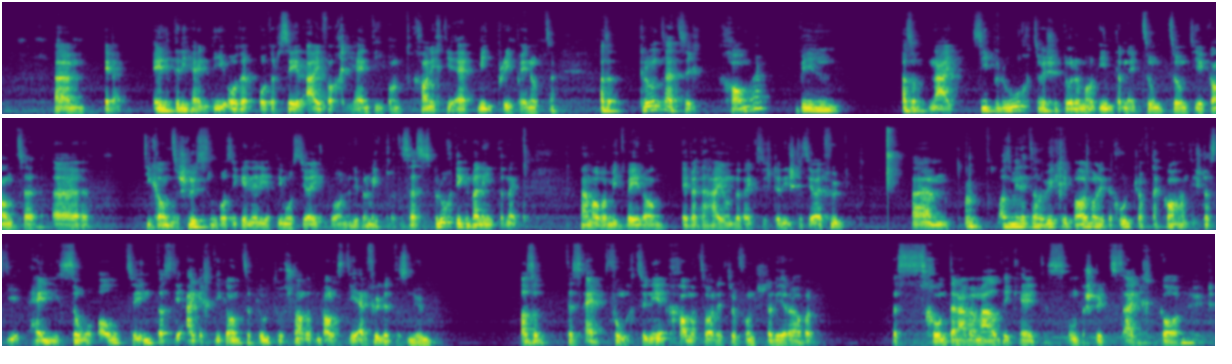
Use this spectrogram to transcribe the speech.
Ähm, eben, ältere Handy oder, oder sehr einfache Handy und kann ich die App mit Prepay nutzen? Also grundsätzlich kann man, weil, also nein, sie braucht zwischendurch mal Internet, um, um die ganzen äh, die ganzen Schlüssel, die sie generiert, die muss sie ja irgendwo übermitteln. Das heißt, es braucht irgendwann Internet. Wenn man aber mit WLAN eben daheim unterwegs ist, dann ist das ja erfüllt. Ähm, was wir jetzt aber wirklich ein paar Mal in der Kundschaft auch haben, ist, dass die Handys so alt sind, dass die eigentlich die ganzen Bluetooth-Standards und alles, die erfüllen das nicht mehr. Also, das App funktioniert, kann man zwar nicht drauf installieren, aber es kommt dann auch eine Meldung, hey, das unterstützt es eigentlich gar nicht.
